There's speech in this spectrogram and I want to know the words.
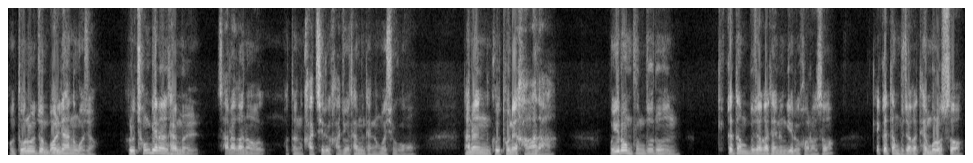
어, 돈을 좀 멀리 하는 거죠. 그리고 청빈한 삶을 살아가는 어- 어떤 가치를 가지고 살면 되는 것이고 나는 그 돈에 강하다. 뭐 이런 분들은 깨끗한 부자가 되는 길을 걸어서 깨끗한 부자가 됨으로써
